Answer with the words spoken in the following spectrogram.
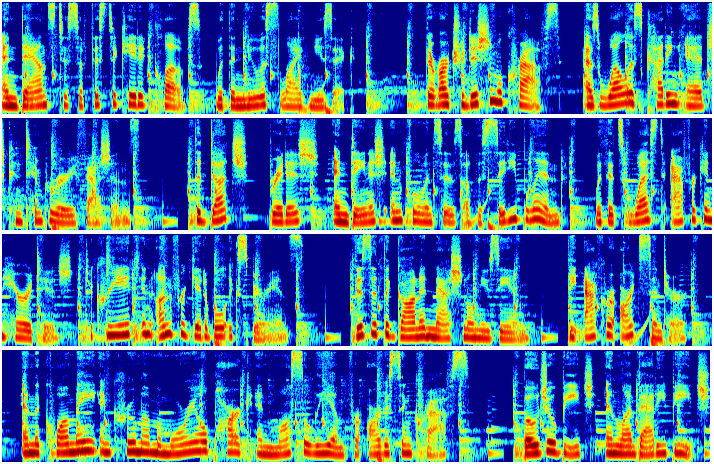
and dance to sophisticated clubs with the newest live music. There are traditional crafts as well as cutting edge contemporary fashions. The Dutch, British, and Danish influences of the city blend with its West African heritage to create an unforgettable experience. Visit the Ghana National Museum, the Accra Arts Center, and the Kwame Nkrumah Memorial Park and Mausoleum for Artisan Crafts. Bojo Beach and Labadi Beach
